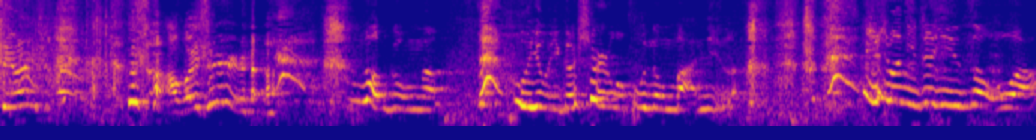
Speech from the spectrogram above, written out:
媳妇儿，这咋回事啊？老公啊，我有一个事儿，我不能瞒你了。你说你这一走啊，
